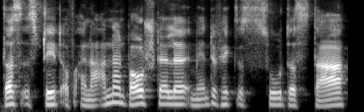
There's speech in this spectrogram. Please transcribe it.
das ist, steht auf einer anderen Baustelle. Im Endeffekt ist es so, dass da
